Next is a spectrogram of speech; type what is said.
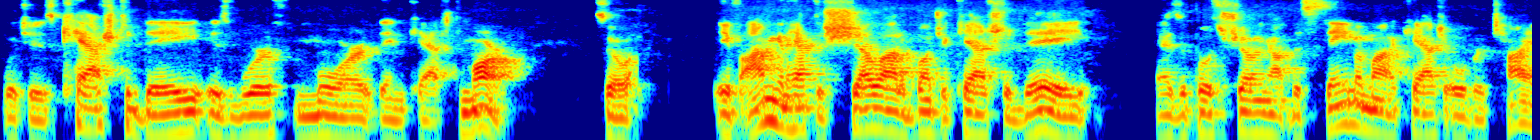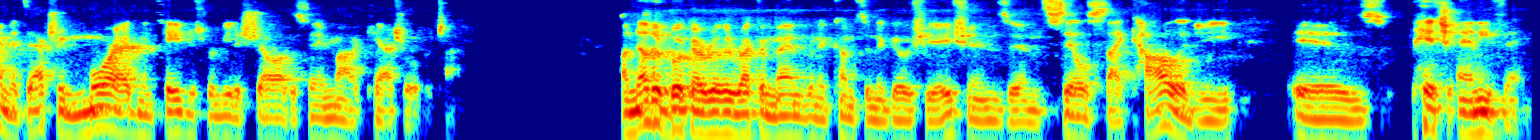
which is cash today is worth more than cash tomorrow. So if I'm going to have to shell out a bunch of cash today, as opposed to shelling out the same amount of cash over time, it's actually more advantageous for me to shell out the same amount of cash over time. Another book I really recommend when it comes to negotiations and sales psychology is Pitch Anything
